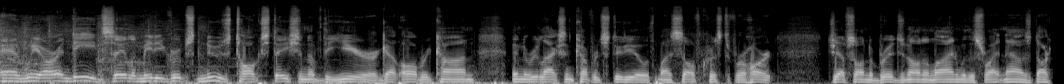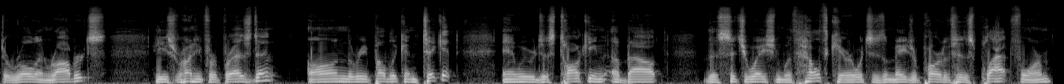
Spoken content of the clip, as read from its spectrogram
And we are indeed Salem Media Group's news talk station of the year. Got Aubrey Kahn in the Relax and Comfort studio with myself, Christopher Hart. Jeff's on the bridge and on the line with us right now is Dr. Rollan Roberts. He's running for president on the Republican ticket. And we were just talking about the situation with health care, which is a major part of his platform.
